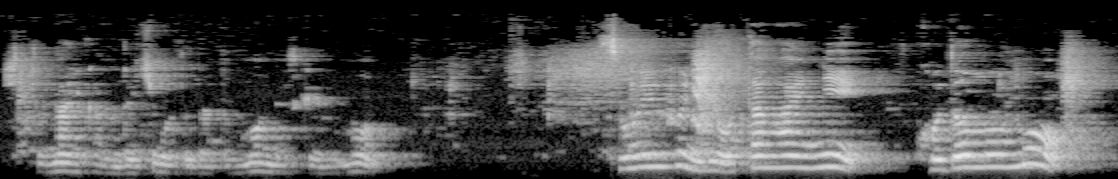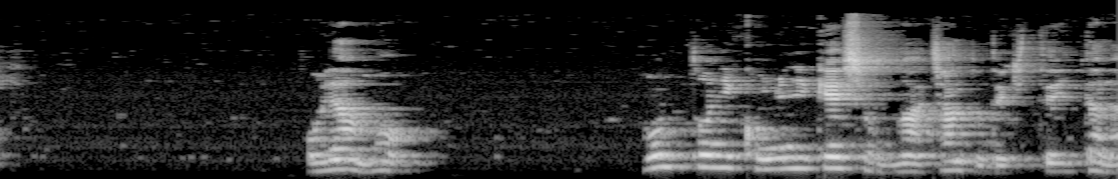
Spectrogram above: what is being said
きっと何かの出来事だと思うんですけれども、そういうふうにお互いに子供も親も本当にコミュニケーションがちゃんとできていたら、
